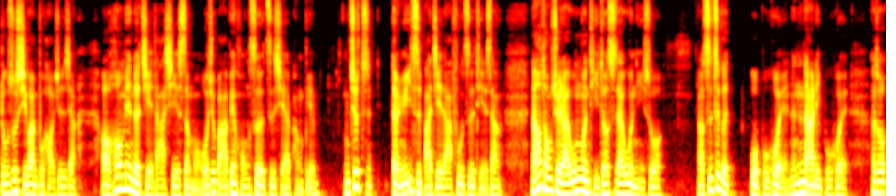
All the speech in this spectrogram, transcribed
读书习惯不好就是这样哦，后面的解答写什么，我就把它变红色字写在旁边，你就只等于一直把解答复制贴上，然后同学来问问题都是在问你说，老师这个我不会，那哪里不会？他说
